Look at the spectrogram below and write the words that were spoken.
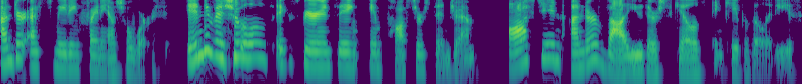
underestimating financial worth. Individuals experiencing imposter syndrome often undervalue their skills and capabilities.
